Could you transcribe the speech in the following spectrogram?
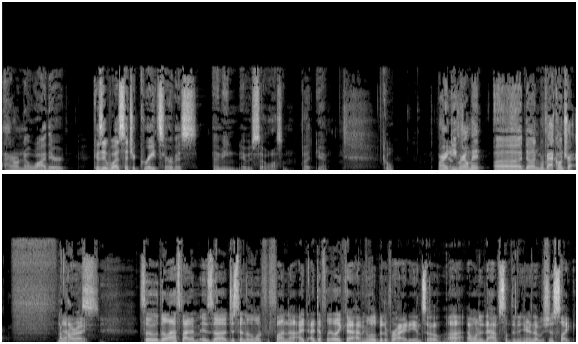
I don't know why they're because it was such a great service. I mean, it was so awesome. But yeah, Cool. All right, Yeah, derailment uh, done. We're back on track. I All right. promise. So the last item is uh, just another one for fun. Uh, I, I definitely like uh, having a little bit of variety, and so uh, I wanted to have something in here that was just like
